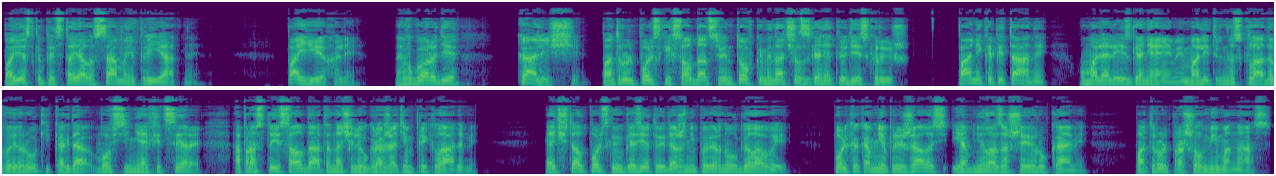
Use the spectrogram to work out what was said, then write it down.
Поездка предстояла самая приятная. Поехали. В городе Калище патруль польских солдат с винтовками начал сгонять людей с крыш. «Пани капитаны!» — умоляли изгоняемые, молитвенно складывая руки, когда вовсе не офицеры, а простые солдаты начали угрожать им прикладами. Я читал польскую газету и даже не повернул головы. Полька ко мне прижалась и обняла за шею руками. Патруль прошел мимо нас.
